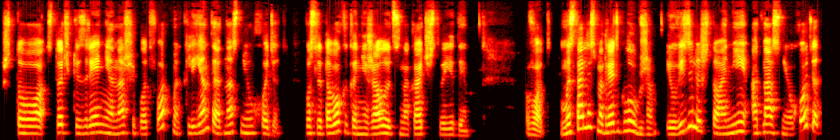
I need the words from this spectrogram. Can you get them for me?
что с точки зрения нашей платформы клиенты от нас не уходят после того, как они жалуются на качество еды. Вот. Мы стали смотреть глубже и увидели, что они от нас не уходят,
